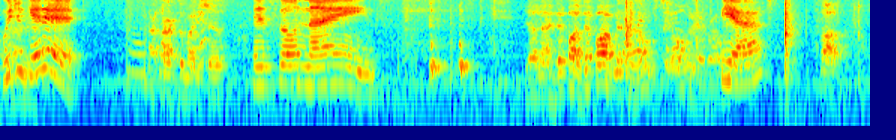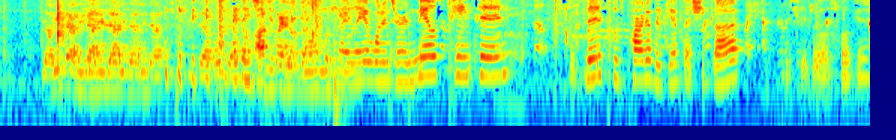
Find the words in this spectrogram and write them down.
Where'd you get it? I cracked somebody's shit. It's so nice. Yo, nah, dip off, dip off, mister. Don't stay over there, bro. Yeah. Fuck. Yo, he's down, he's down, he's down, he's down, he's down. He's down, one I down. think she just has Awkward. one. Leia wanted her nails painted. So this was part of a gift that she got. Let's see if it'll focus.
